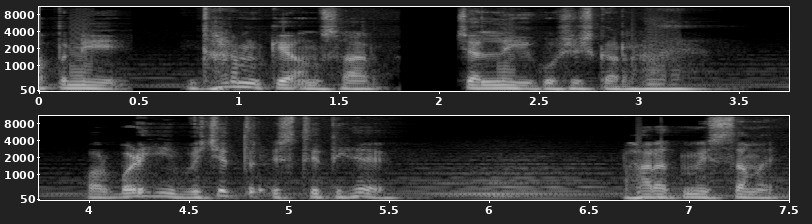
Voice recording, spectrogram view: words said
अपने धर्म के अनुसार चलने की कोशिश कर रहा है। और बड़ी ही विचित्र स्थिति है। भारत में इस समय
